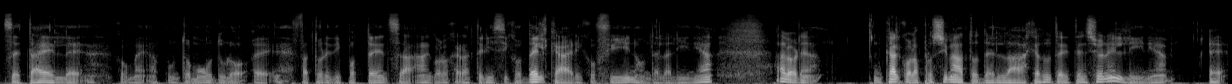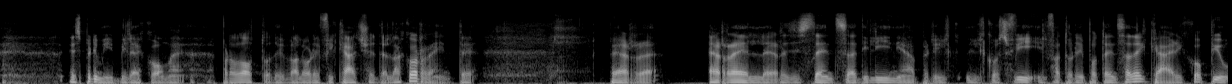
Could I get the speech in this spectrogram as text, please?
ZL come appunto modulo e fattore di potenza angolo caratteristico del carico φ non della linea. Allora un calcolo approssimato della caduta di tensione in linea è esprimibile come prodotto del valore efficace della corrente per RL resistenza di linea per il, il cos il fattore di potenza del carico, più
